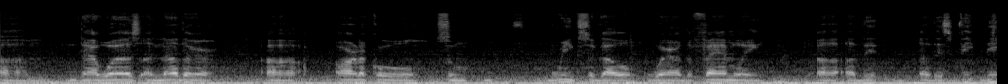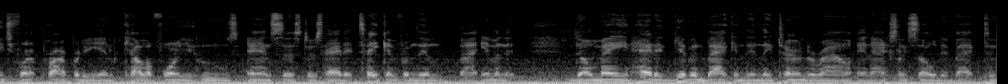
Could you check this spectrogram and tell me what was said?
Um, there was another uh, article some weeks ago where the family uh, of the of this beachfront property in California whose ancestors had it taken from them by eminent domain, had it given back, and then they turned around and actually sold it back to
